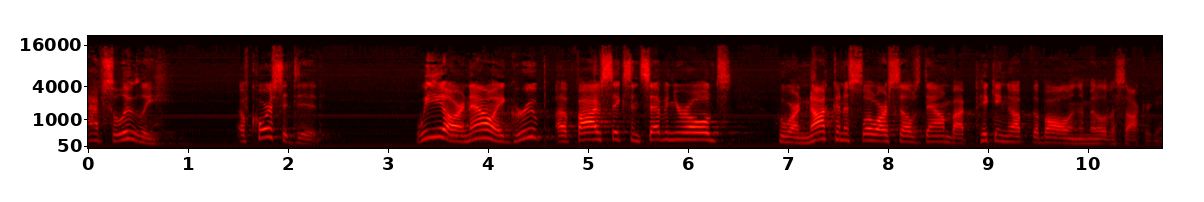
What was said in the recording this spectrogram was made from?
Absolutely. Of course it did. We are now a group of five, six, and seven year olds who are not going to slow ourselves down by picking up the ball in the middle of a soccer game.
